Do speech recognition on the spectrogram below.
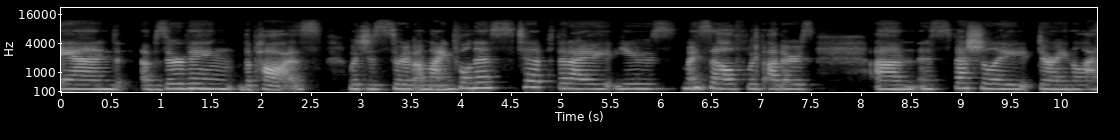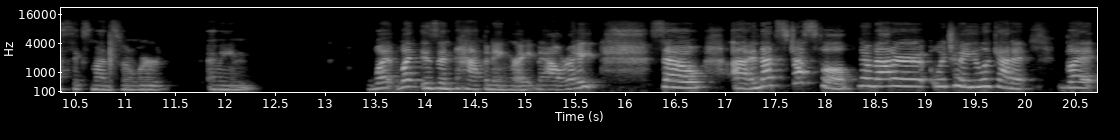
and observing the pause, which is sort of a mindfulness tip that I use myself with others, um, and especially during the last six months when we're, I mean, what what isn't happening right now, right? So, uh, and that's stressful, no matter which way you look at it. But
